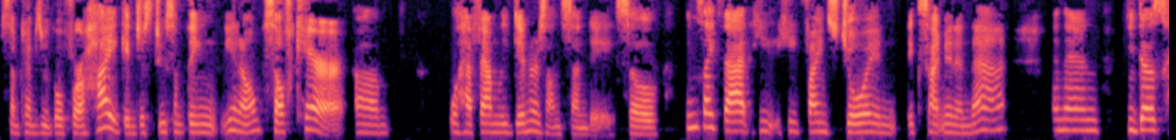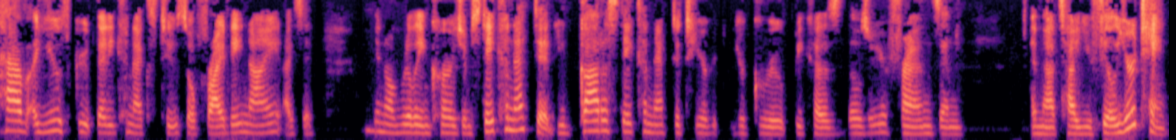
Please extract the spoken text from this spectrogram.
sometimes we go for a hike and just do something you know self care. Um, we'll have family dinners on Sunday. So things like that. He he finds joy and excitement in that. And then he does have a youth group that he connects to. So Friday night, I said, you know really encourage him stay connected you got to stay connected to your your group because those are your friends and and that's how you fill your tank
